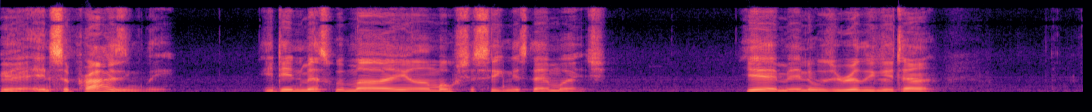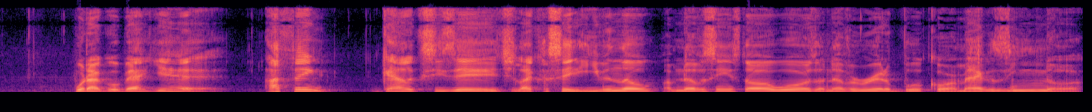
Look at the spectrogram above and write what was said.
Yeah, and surprisingly, it didn't mess with my uh, motion sickness that much. Yeah, man, it was a really good time. Would I go back? Yeah. I think Galaxy's Edge, like I say, even though I've never seen Star Wars, I've never read a book or a magazine or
